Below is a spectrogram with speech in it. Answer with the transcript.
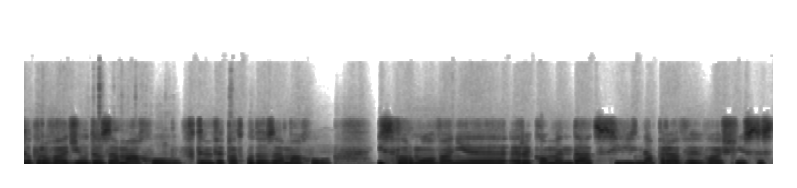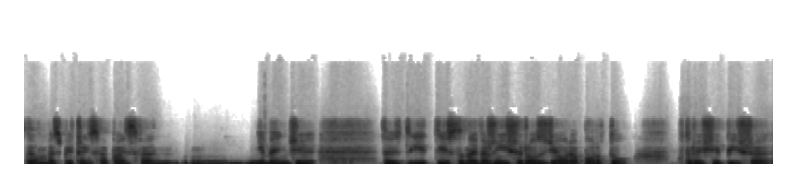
doprowadził do zamachu, w tym wypadku do zamachu, i sformułowanie rekomendacji naprawy właśnie systemu bezpieczeństwa państwa nie będzie. To jest, jest to najważniejszy rozdział raportu, który się pisze.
